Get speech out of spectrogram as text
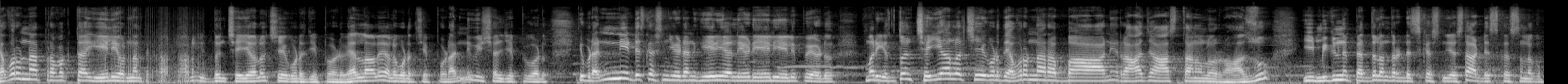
ఎవరున్నారు ప్రవక్త ఏలి ఉన్నంత కాలం యుద్ధం చేయాలో చేయకూడదు చెప్పేవాడు వెళ్ళాలో వెళ్ళకూడదు చెప్పేవాడు అన్ని విషయాలు చెప్పేవాడు. ఇప్పుడు అన్ని డిస్కషన్ చేయడానికి ఏరియా లేడు ఏలి వెళ్ళిపోయాడు. మరి యుద్ధం చేయాలో చేయకూడదు ఎవరున్నారబ్బా అని రాజా ఆస్థానంలో రాజు ఈ మిగిలిన పెద్దలందరూ డిస్కషన్ చేస్తే ఆ డిస్కషన్లో ఒక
